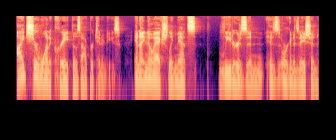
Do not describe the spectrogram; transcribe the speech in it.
I'd sure want to create those opportunities. And I know actually Matt's leaders in his organization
